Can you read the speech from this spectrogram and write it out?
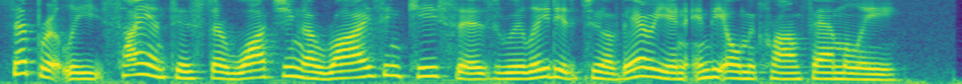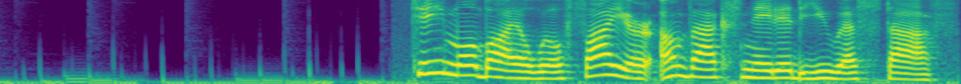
Separately, scientists are watching a rise in cases related to a variant in the Omicron family. T Mobile will fire unvaccinated U.S. staff.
